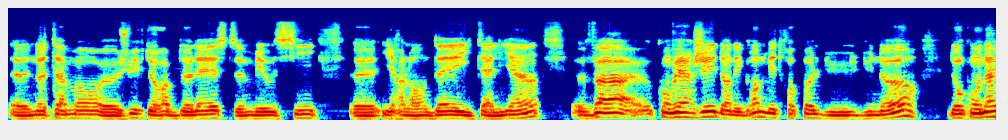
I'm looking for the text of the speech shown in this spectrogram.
notamment juifs d'Europe de l'Est, mais aussi irlandais, italiens, va converger dans les grandes métropoles du, du, Nord. Donc on a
